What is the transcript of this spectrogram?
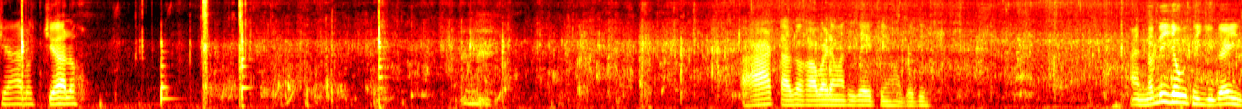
ચાલો ચાલો હા તાજો કાબાડામાંથી જાય ત્યાં બધી. આ નદી જેવું થઈ ગયું ગઈ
